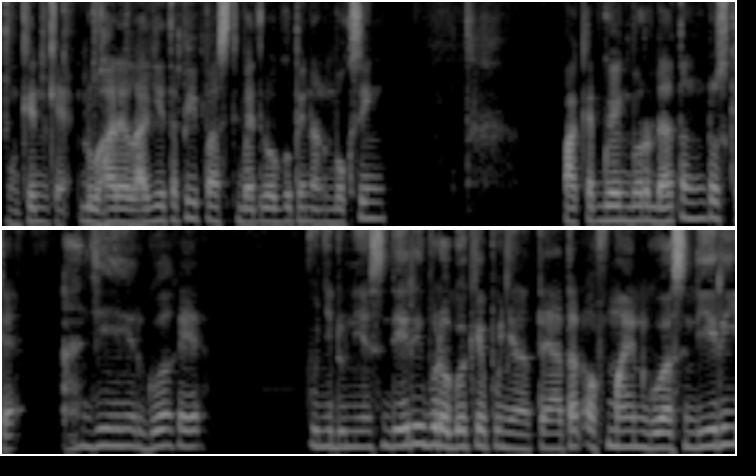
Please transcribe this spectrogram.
mungkin kayak dua hari lagi tapi pas tiba-tiba gue pengen unboxing paket gue yang baru datang terus kayak anjir gue kayak punya dunia sendiri bro. Gue kayak punya theater of mind gue sendiri.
